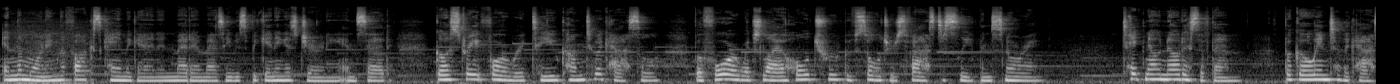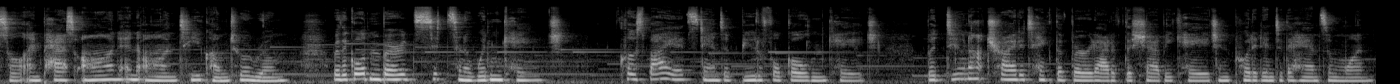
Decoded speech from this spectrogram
In the morning the fox came again and met him as he was beginning his journey, and said, Go straight forward till you come to a castle, before which lie a whole troop of soldiers fast asleep and snoring. Take no notice of them, but go into the castle and pass on and on till you come to a room where the golden bird sits in a wooden cage. Close by it stands a beautiful golden cage, but do not try to take the bird out of the shabby cage and put it into the handsome one,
